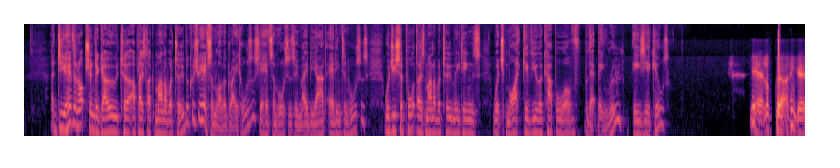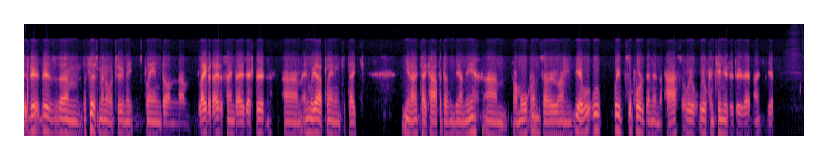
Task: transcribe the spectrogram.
Do you have an option to go to a place like Manawatu because you have some lower grade horses? You have some horses who maybe aren't Addington horses. Would you support those Manawatu meetings, which might give you a couple of, without being rude, easier kills? Yeah, look, I think there, there, there's um, the first or meetings planned on um, Labor Day, the same day as Ashburton, um, and we are planning to take, you know, take half a dozen down there um, from Auckland. So um, yeah, we'll, we'll, we've supported them in the past, so we'll we'll continue to do that, mate. Yep.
